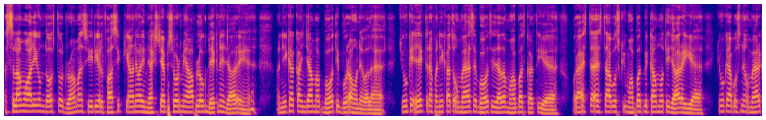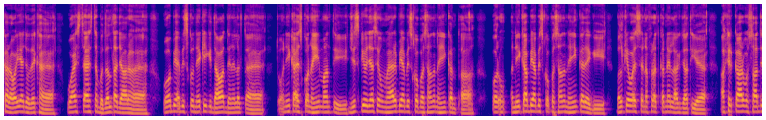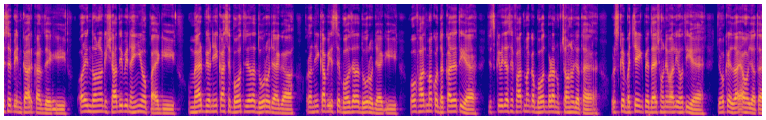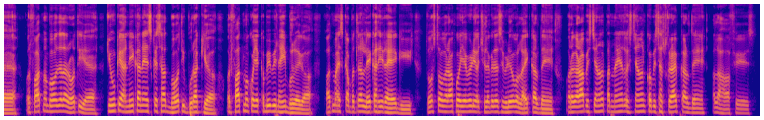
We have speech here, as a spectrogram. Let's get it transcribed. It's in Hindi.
वालेकुम दोस्तों, ड्रामा, सीरियल, फासिक के आने वाली नेक्स्ट एपिसोड में आप लोग देखने जा रहे हैं। अनीका का अंजाम अब बहुत ही बुरा होने वाला है, क्योंकि एक तरफ़ अनीका तो उमैर से बहुत ही ज़्यादा मोहब्बत करती है और आहिस्ता आहिस्ता अब उसकी मोहब्बत भी कम होती जा रही है, क्योंकि अब उसने उमैर का रवैया जो देखा है, वो आहिस्ता आहिस्ता बदलता जा रहा है। वो भी अब इसको नेकी की दावत देने लगता है तो अनिका इसको नहीं मानती, जिसकी वजह से उमैर भी अब इसको पसंद नहीं करता। और अनिका भी अब इसको पसंद नहीं करेगी, बल्कि वह इससे नफरत करने लग जाती है। आखिरकार वो शादी से भी इनकार कर देगी। और इन दोनों की शादी भी नहीं हो पाएगी। उमैर भी अनिका से बहुत ज़्यादा दूर हो जाएगा और अनिका भी इससे बहुत ज़्यादा दूर हो जाएगी। वो फातिमा को धक्का देती है, जिसकी वजह से फातिमा का बहुत बड़ा नुकसान हो जाता है और उसके बच्चे की पैदाइश होने वाली होती है, जो कि ज़ाया हो जाता है और फातिमा बहुत ज़्यादा रोती है, क्योंकि अनिका ने इसके साथ बहुत ही बुरा किया और फातिमा को यह कभी भी नहीं भूलेगा। फातिमा इसका बदला लेकर ही रहेगी। दोस्तों, अगर आपको यह वीडियो अच्छी लगे तो इस वीडियो को लाइक कर दें और अगर आप इस चैनल पर नए हैं तो इस चैनल को भी सब्सक्राइब कर दें। अल्लाह हाफिज़।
